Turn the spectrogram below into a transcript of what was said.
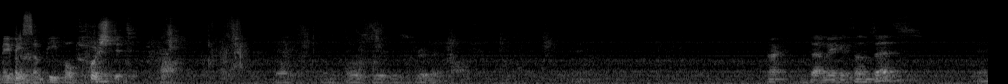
maybe some people pushed it off. Yeah, as opposed to it was driven off. Alright, is that making some sense? Okay,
